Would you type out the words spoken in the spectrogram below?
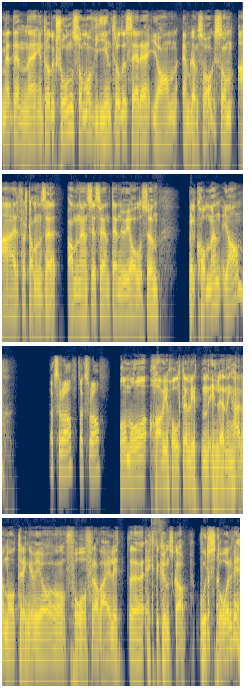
med denne introduksjonen så må vi introdusere Jan Emblemsvåg, som er førsteamanuensis ved NTNU i Ålesund. Velkommen, Jan. Takk skal du ha. Takk skal du ha. Og nå har vi holdt en liten innledning her, og nå trenger vi å få fra deg litt eh, ekte kunnskap. Hvor står vi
